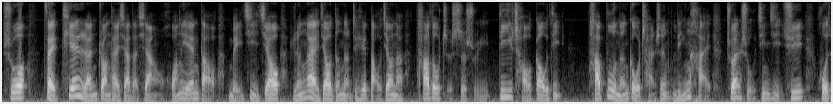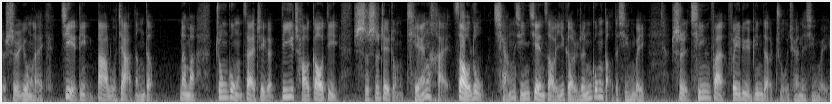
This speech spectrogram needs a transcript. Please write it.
说在天然状态下的像黄岩岛、美济礁、仁爱礁等等这些岛礁呢，它都只是属于低潮高地。它不能够产生领海专属经济区，或者是用来界定大陆架等等。那么，中共在这个低潮高地实施这种填海造陆、强行建造一个人工岛的行为，是侵犯菲律宾的主权的行为。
